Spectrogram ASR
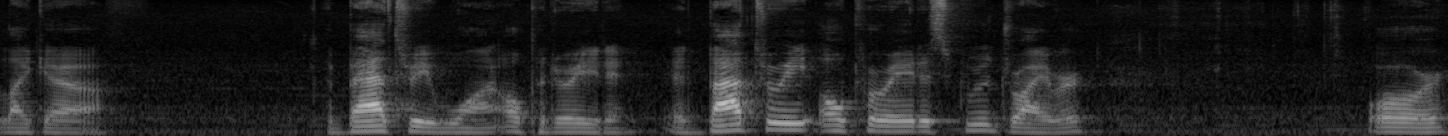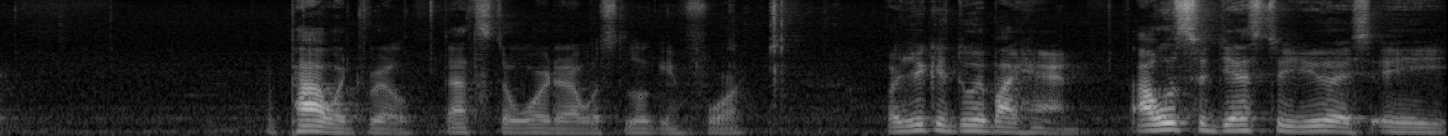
like a, a battery one operated, a battery operated screwdriver, or a power drill. That's the word I was looking for or you can do it by hand. I would suggest to you as a,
